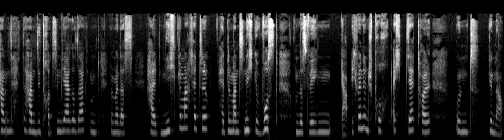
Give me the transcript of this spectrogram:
haben, haben sie trotzdem Ja gesagt. Und wenn man das halt nicht gemacht hätte, hätte man es nicht gewusst. Und deswegen, ja, ich finde den Spruch echt sehr toll. Und genau.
